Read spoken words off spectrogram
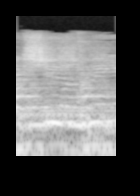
What should we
